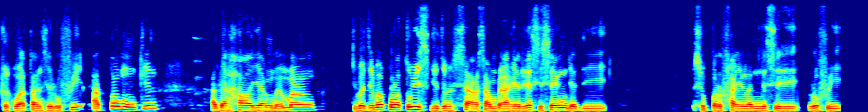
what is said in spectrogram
kekuatan si Luffy atau mungkin ada hal yang memang tiba-tiba plot twist gitu. Sa- sampai akhirnya si Sheng jadi super villainnya si Luffy.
